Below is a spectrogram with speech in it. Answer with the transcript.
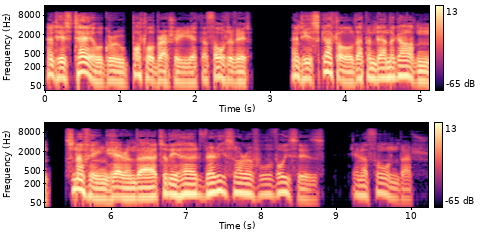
and his tail grew bottle-brushy at the thought of it, and he scuttled up and down the garden, snuffing here and there till he heard very sorrowful voices in a thorn bush.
